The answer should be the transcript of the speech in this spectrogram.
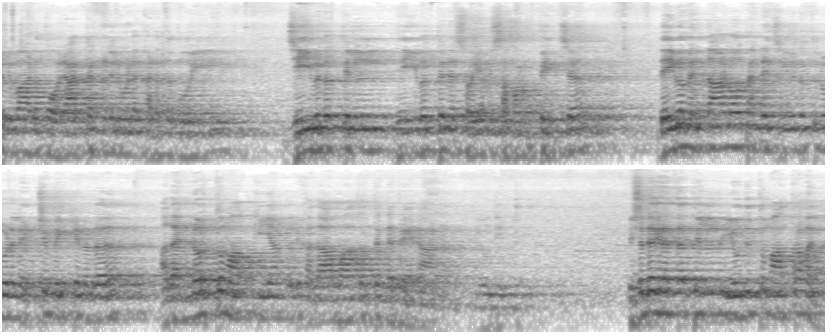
ഒരുപാട് പോരാട്ടങ്ങളിലൂടെ കടന്നുപോയി. ജീവിതത്തിൽ ദൈവത്തിന് സ്വയം സമർപ്പിച്ച് ദൈവം എന്താണോ തന്റെ ജീവിതത്തിലൂടെ ലക്ഷ്യം വെക്കുന്നത് അത് അന്വർത്ഥമാക്കിയ ഒരു കഥാപാത്രത്തിന്റെ പേരാണ് യൂതിത്ത്. വിശുദ്ധ ഗ്രന്ഥത്തിൽ യൂതിത്ത് മാത്രമല്ല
